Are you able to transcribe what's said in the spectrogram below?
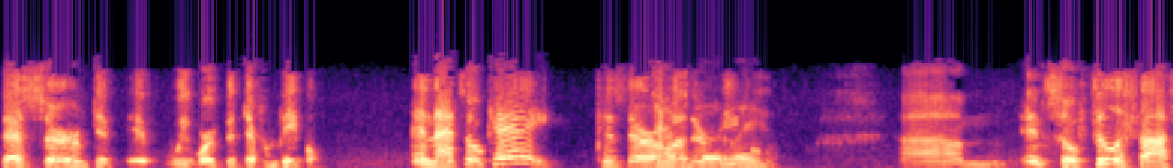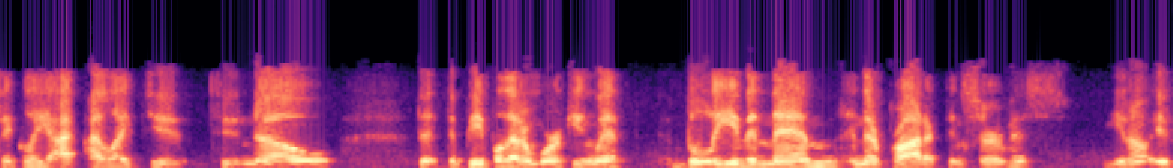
best served if, if we worked with different people. And that's okay because there are Absolutely. other people. Um, and so philosophically, I, I like to to know that the people that I'm working with believe in them and their product and service. You know, if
